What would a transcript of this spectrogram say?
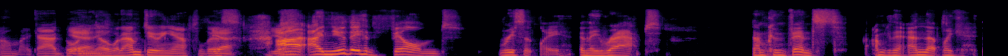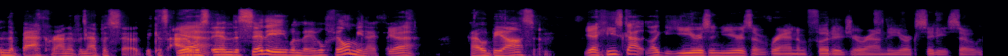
Oh my god, boy, yeah. you know what I'm doing after this. Yeah, Yeah. I, I knew they had filmed recently and they wrapped. I'm convinced I'm gonna end up like in the background of an episode because I was in the city when they were filming, I think. yeah. That would be awesome. Yeah. He's got like years and years of random footage around New York City. So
